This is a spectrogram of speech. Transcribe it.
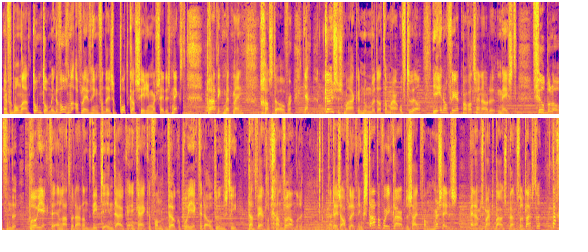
En verbonden aan TomTom. Tom. In de volgende aflevering van deze podcastserie Mercedes Next... praat ik met mijn gasten over ja, keuzes maken, noemen we dat dan maar. Oftewel, je innoveert, maar wat zijn nou de meest veelbelovende projecten? En laten we daar dan de diepte in duiken... en kijken van welke projecten de auto-industrie daadwerkelijk gaan veranderen. Nou, deze aflevering staat al voor je klaar op de site van Mercedes. Mijn naam is Maarten Bouwers. Bedankt voor het luisteren. Dag!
